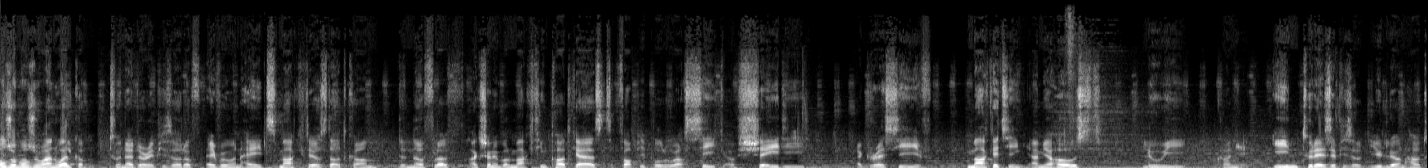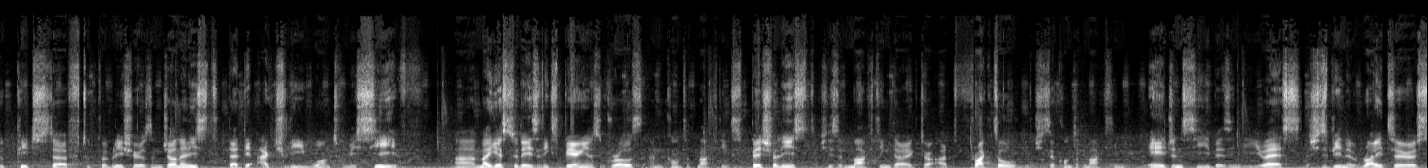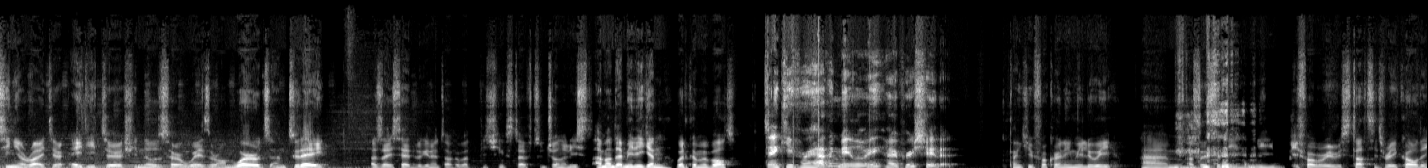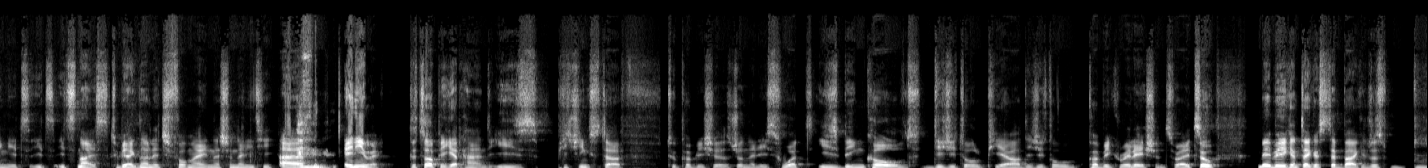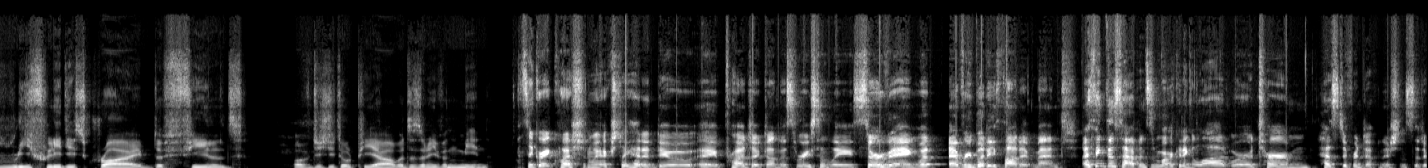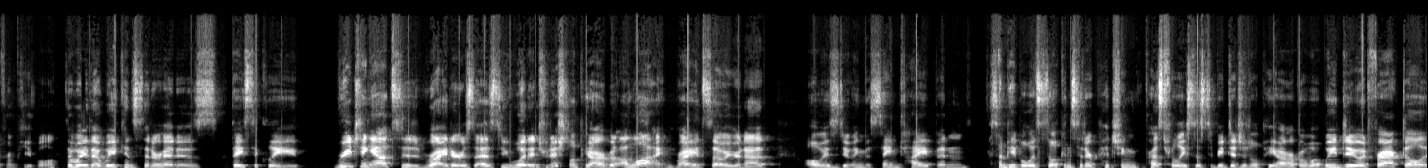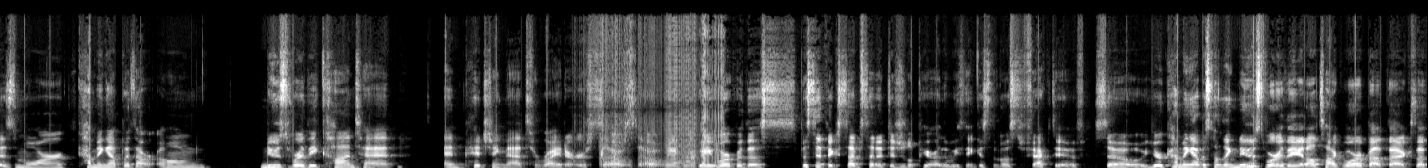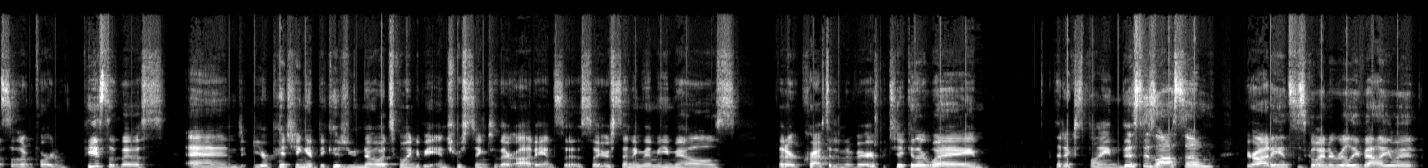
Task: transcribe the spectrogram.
Bonjour, bonjour, and welcome to another episode of Everyone Hates Marketers.com, the no fluff, actionable marketing podcast for people who are sick of shady, aggressive marketing. I'm your host, Louis Grenier. In today's episode, you learn how to pitch stuff to publishers and journalists that they actually want to receive uh, my guest today is an experienced growth and content marketing specialist. She's a marketing director at Fractl, which is a content marketing agency based in the US. She's been a writer, senior writer, editor. She knows her ways around words. And today, as I said, we're going to talk about pitching stuff to journalists. Amanda Milligan, welcome aboard. Thank you for having me, Louis. I appreciate it. Thank you for calling me Louis. Um, as I said before we started recording, it's it's it's nice to be acknowledged for my nationality. Um, anyway, the topic at hand is pitching stuff to publishers, journalists, what is being called digital PR, digital public relations, right? So maybe you can take a step back and just briefly describe the field of digital PR. What does it even mean? That's a great question. We actually had to do a project on this recently, surveying what everybody thought it meant. I think this happens in marketing a lot where a term has different definitions to different people. The way that we consider it is basically reaching out to writers as you would in traditional PR, but online, right? So you're not always doing the same type. And some people would still consider pitching press releases to be digital PR. But what we do at Fractl is more coming up with our own newsworthy content and pitching that to writers. So, so we work with a specific subset of digital PR that we think is the most effective. So you're coming up with something newsworthy, and I'll talk more about that because that's an important piece of this and you're pitching it because you know it's going to be interesting to their audiences. So you're sending them emails that are crafted in a very particular way that explain this is awesome, your audience is going to really value it,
